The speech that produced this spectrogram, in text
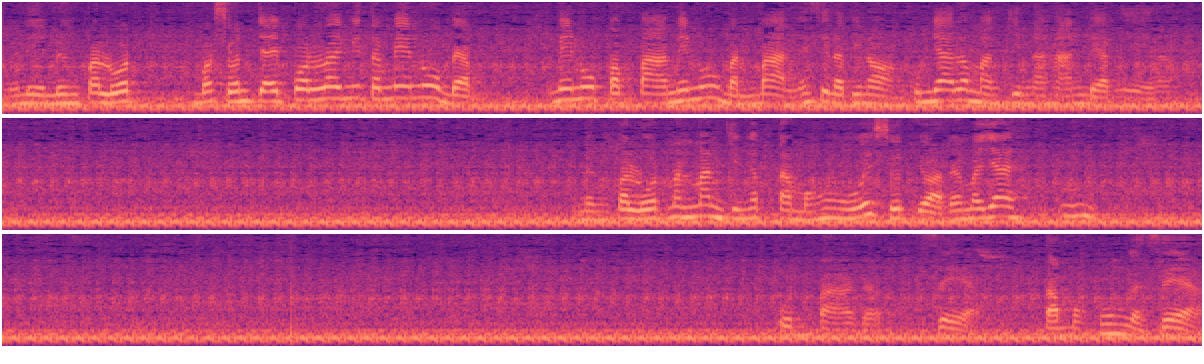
มื้อนี้หนึ่งปลารสบ่สนใจปนเลยมีแต่เมนูแบบเมนูปลาปลาเมนูบ้านๆนี่สิละพี่น้อง คุณยายเรามากินอาหารแบบนี้นะหนึ่งปลารสมันๆกินกับตำบักหุ่งอุ้ยสุดยอดเลยมายาย อืม ปนปลากับแซ่บตำบักหุ่งกับแซ่บ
